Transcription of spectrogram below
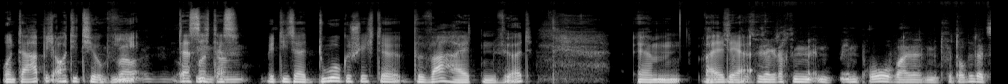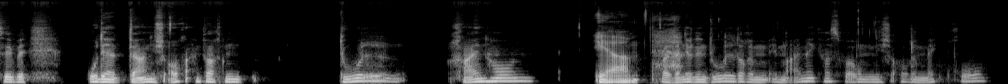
und da habe ich auch die Theorie, war, dass sich das mit dieser Duo-Geschichte bewahrheiten wird. Ähm, weil ich der. Ich wieder gedacht im, im, im, Pro, weil mit verdoppelter CB. Oder da nicht auch einfach ein Dual reinhauen? Ja. Weil wenn du den Dual doch im, im iMac hast, warum nicht auch im Mac Pro?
